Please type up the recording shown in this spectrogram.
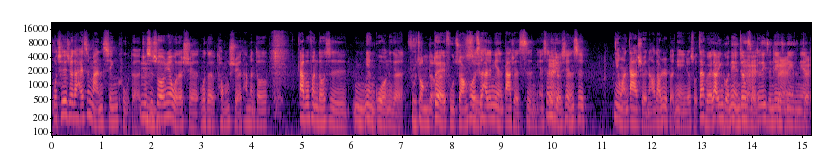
我其实觉得还是蛮辛苦的，就是说，因为我的学我的同学他们都大部分都是念过那个服装的，对服装，或者是他就念了大学四年，甚至有些人是念完大学，然后到日本念研究所，再回到英国念研究所，就一直念一直念一直念。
